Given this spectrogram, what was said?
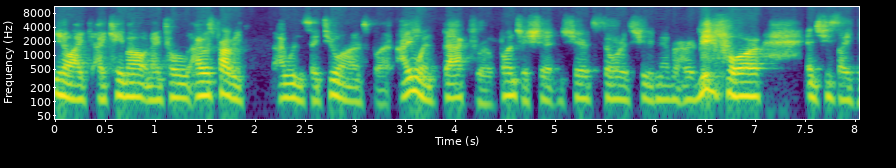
you know, I, I came out and I told, I was probably, I wouldn't say too honest, but I went back through a bunch of shit and shared stories she had never heard before. And she's like,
